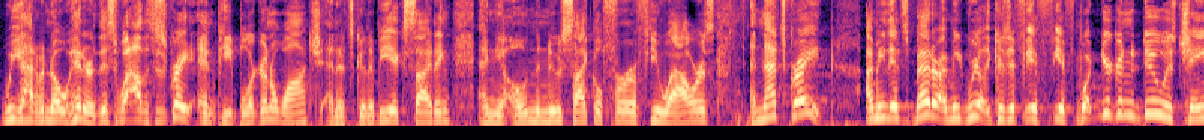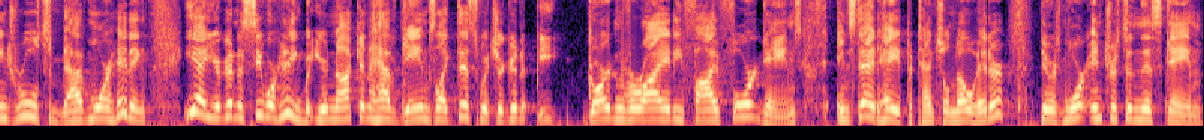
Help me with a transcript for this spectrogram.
we got a no hitter. This, wow, this is great. And people are going to watch and it's going to be exciting. And you own the news cycle for a few hours. And that's great. I mean, it's better. I mean, really, because if, if, if what you're going to do is change rules to have more hitting, yeah, you're going to see more hitting, but you're not going to have games like this, which are going to be garden variety 5 4 games. Instead, hey, potential no hitter. There's more interest in this game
